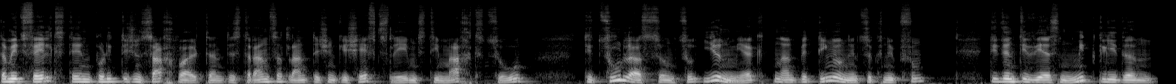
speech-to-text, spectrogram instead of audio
Damit fällt den politischen Sachwaltern des transatlantischen Geschäftslebens die Macht zu, die Zulassung zu ihren Märkten an Bedingungen zu knüpfen, die den diversen Mitgliedern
